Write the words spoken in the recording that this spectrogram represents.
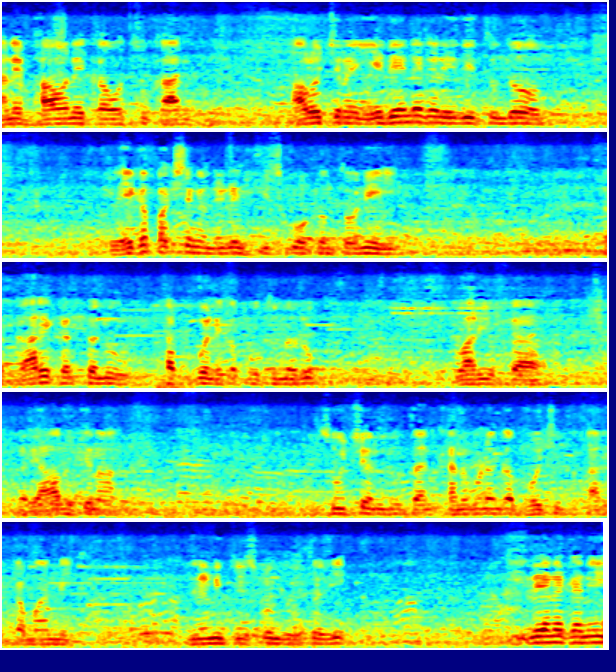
అనే భావనే కావచ్చు కానీ ఆలోచన ఏదైనా కానీ ఏదైతుందో ఏకపక్షంగా నిర్ణయం తీసుకోవడంతో కార్యకర్తలు తప్పుకోలేకపోతున్నారు. వారి యొక్క మరి ఆలోచన సూచనలు దానికి అనుగుణంగా భవిష్యత్తు కార్యక్రమాన్ని నిర్ణయం తీసుకొని జరుగుతుంది. ఏదైనా కానీ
